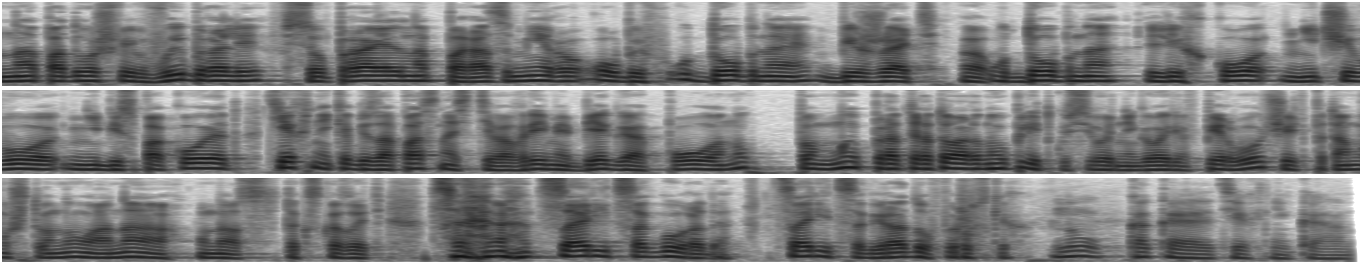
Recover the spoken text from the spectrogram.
на подошве, выбрали все правильно, по размеру обувь удобная, бежать э, удобно, легко, ничего не беспокоит. Техника безопасности во время бега по, ну, мы про тротуарную плитку сегодня говорим в первую очередь, потому что ну, она у нас, так сказать, царица города, царица городов русских. Ну, какая техника?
